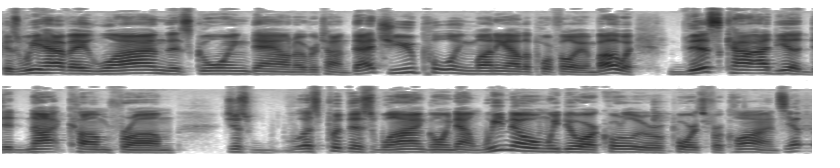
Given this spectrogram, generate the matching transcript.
because we have a line that's going down over time, that's you pulling money out of the portfolio. And by the way, this kind of idea did not come from just let's put this line going down. We know when we do our quarterly reports for clients, yep.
